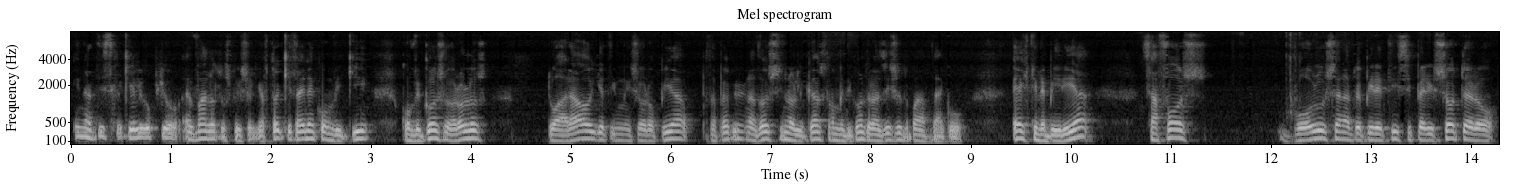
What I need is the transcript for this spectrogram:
είναι αντίστοιχα και λίγο πιο ευάλωτος πίσω. Γι' αυτό και θα είναι κομβικός ο ρόλος του Αράου για την ισορροπία που θα πρέπει να δώσει συνολικά στο αμυντικό τραζίσιο του Παναθηναϊκού. Έχει την εμπειρία. Σαφώς μπορούσε να το υπηρετήσει περισσότερο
